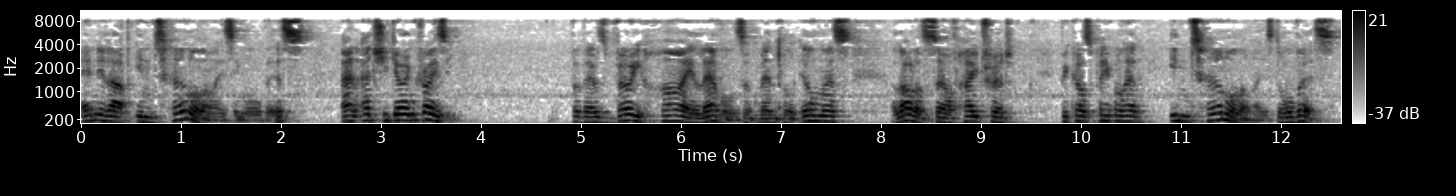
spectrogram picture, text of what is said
ended up internalizing all this and actually going crazy. That there was very high levels of mental illness, a lot of self-hatred, because people had internalized all this.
